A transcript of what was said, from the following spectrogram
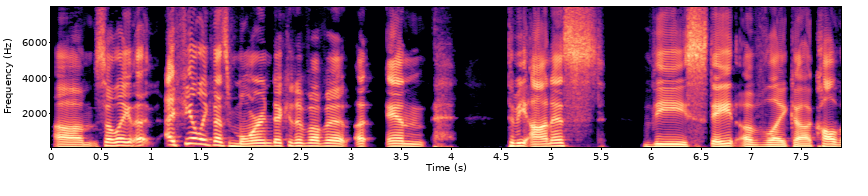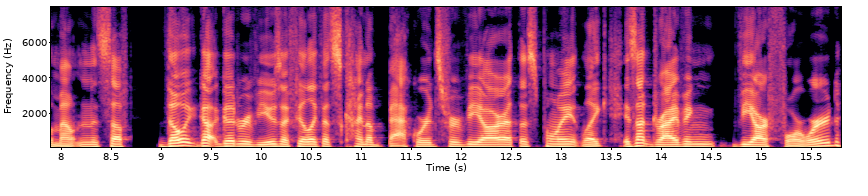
Um so like uh, I feel like that's more indicative of it uh, and to be honest, the state of like uh Call of the Mountain and stuff though it got good reviews, I feel like that's kind of backwards for VR at this point. Like it's not driving VR forward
